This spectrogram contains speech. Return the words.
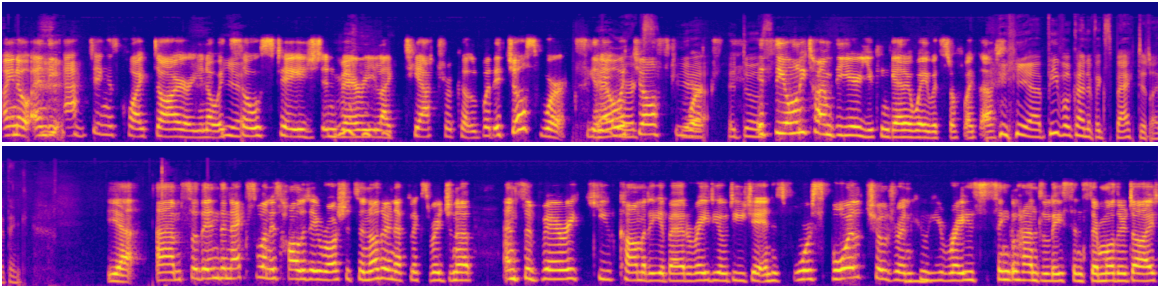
I know, and the acting is quite dire. You know, it's Yeah. so staged and very like theatrical, but it just works. You know, it, works. just Yeah, works. it does. It's the only time of the year you can get away with stuff like that. yeah, people kind of expect it, I think. yeah. Um. So then the next one is Holiday Rush. It's another Netflix original, and it's a very cute comedy about a radio DJ and his four spoiled children who he raised single-handedly since their mother died,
